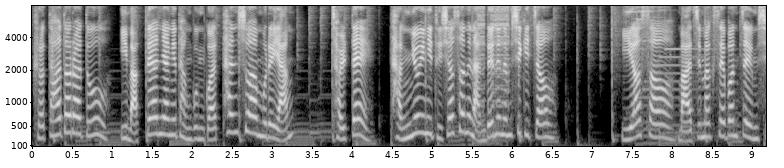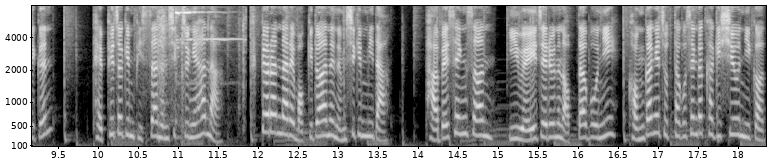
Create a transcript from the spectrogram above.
그렇다 하더라도 이 막대한 양의 당분과 탄수화물의 양 절대 당뇨인이 드셔서는 안 되는 음식이죠. 이어서 마지막 세 번째 음식은 대표적인 비싼 음식 중에 하나, 특별한 날에 먹기도 하는 음식입니다. 밥에 생선, 이 외의 재료는 없다 보니 건강에 좋다고 생각하기 쉬운 이것,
